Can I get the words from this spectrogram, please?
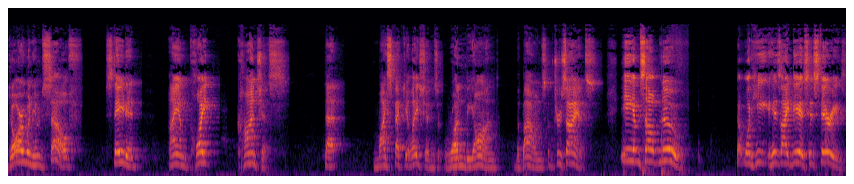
Darwin himself stated, I am quite conscious that my speculations run beyond the bounds of true science. He himself knew that what he his ideas, his theories,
